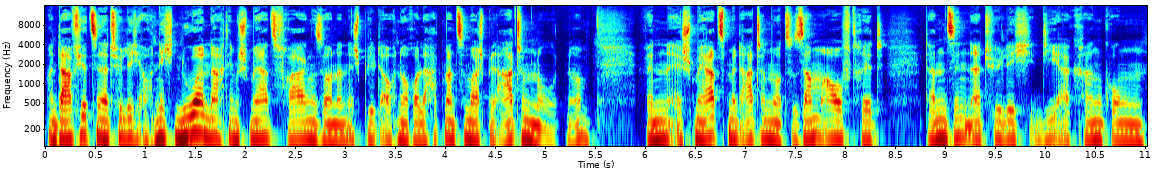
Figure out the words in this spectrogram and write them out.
man darf jetzt natürlich auch nicht nur nach dem Schmerz fragen, sondern es spielt auch eine Rolle, hat man zum Beispiel Atemnot. Ne? Wenn Schmerz mit Atemnot zusammen auftritt, dann sind natürlich die Erkrankungen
